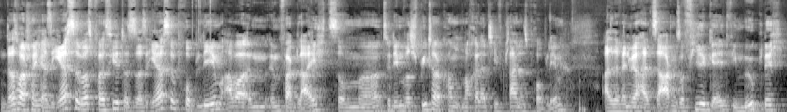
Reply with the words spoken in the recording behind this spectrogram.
Das ist wahrscheinlich als Erste, was passiert. Das ist das erste Problem, aber im, im Vergleich zum, äh, zu dem, was später kommt, noch relativ kleines Problem. Also wenn wir halt sagen, so viel Geld wie möglich,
